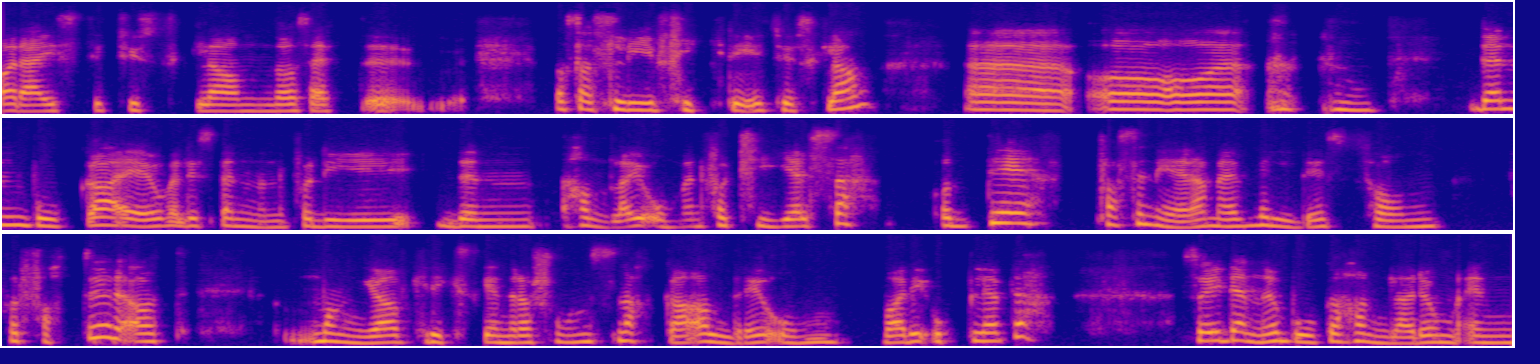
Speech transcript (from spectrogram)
og reist til Tyskland og sett uh, hva slags liv fikk de i Tyskland. Uh, og den boka er jo veldig spennende fordi den handler jo om en fortielse. Og det fascinerer meg veldig som forfatter, at mange av krigsgenerasjonen snakka aldri om hva de opplevde. Så i denne boka handler det om en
